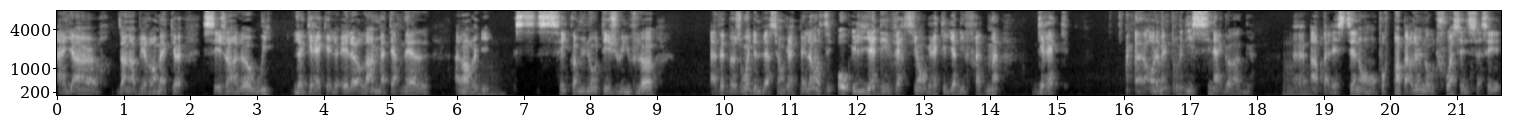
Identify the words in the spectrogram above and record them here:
ailleurs dans l'Empire mm-hmm. romain, que ces gens-là, oui, le grec est, leur langue maternelle. Alors, mm-hmm. ces communautés juives-là avait besoin d'une version grecque, mais là, on se dit, oh, il y a des versions grecques, il y a des fragments grecs. Euh, on a même trouvé des synagogues euh, mhm. en Palestine. On, pourra en parler une autre fois. C'est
